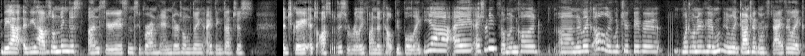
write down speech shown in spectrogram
but yeah, if you have something just unserious and super unhinged or something, I think that just it's great. It's also just really fun to tell people, like, "Yeah, I I studied film in college," uh, and they're like, "Oh, like, what's your favorite what's one of your favorite movies?" I'm like, "John Tucker Must Die." They're like?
